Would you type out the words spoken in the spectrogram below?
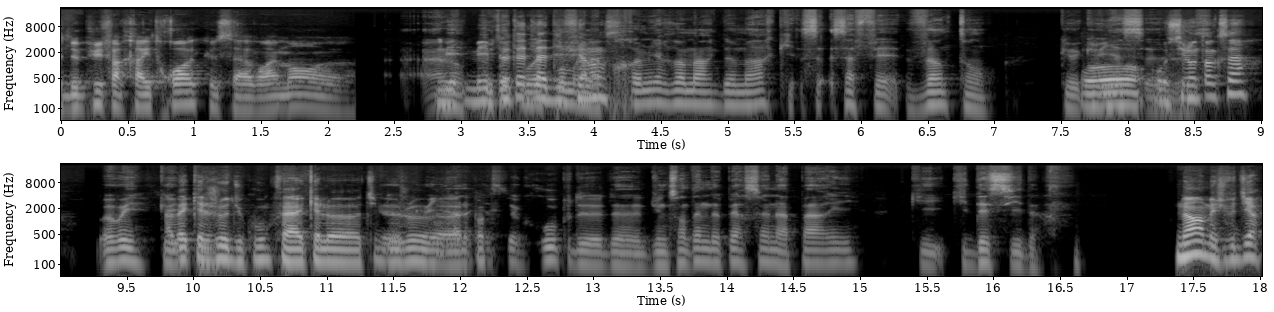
depuis Far Cry 3 que ça a vraiment. Alors, mais peut-être la différence- première remarque de Marc, ça, ça fait 20 ans que, qu'il y a Oh, ce- aussi longtemps que ça? Oui. que- Avec quel que- jeu du coup? Enfin, quel euh, type que- de jeu euh, a- à l'époque? ce groupe de- de- d'une centaine de personnes à Paris qui, qui décident. Non, mais je veux dire,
